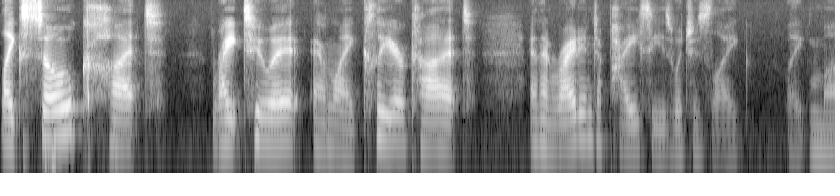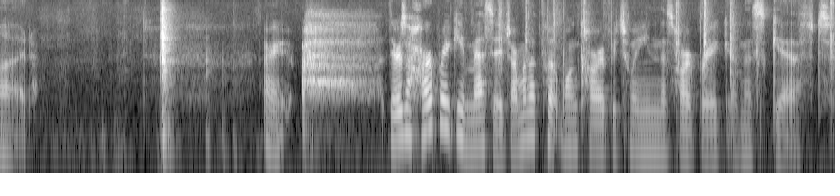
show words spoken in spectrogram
like so cut right to it and like clear cut, and then right into Pisces, which is like like mud. All right. There's a heartbreaking message. I'm going to put one card between this heartbreak and this gift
